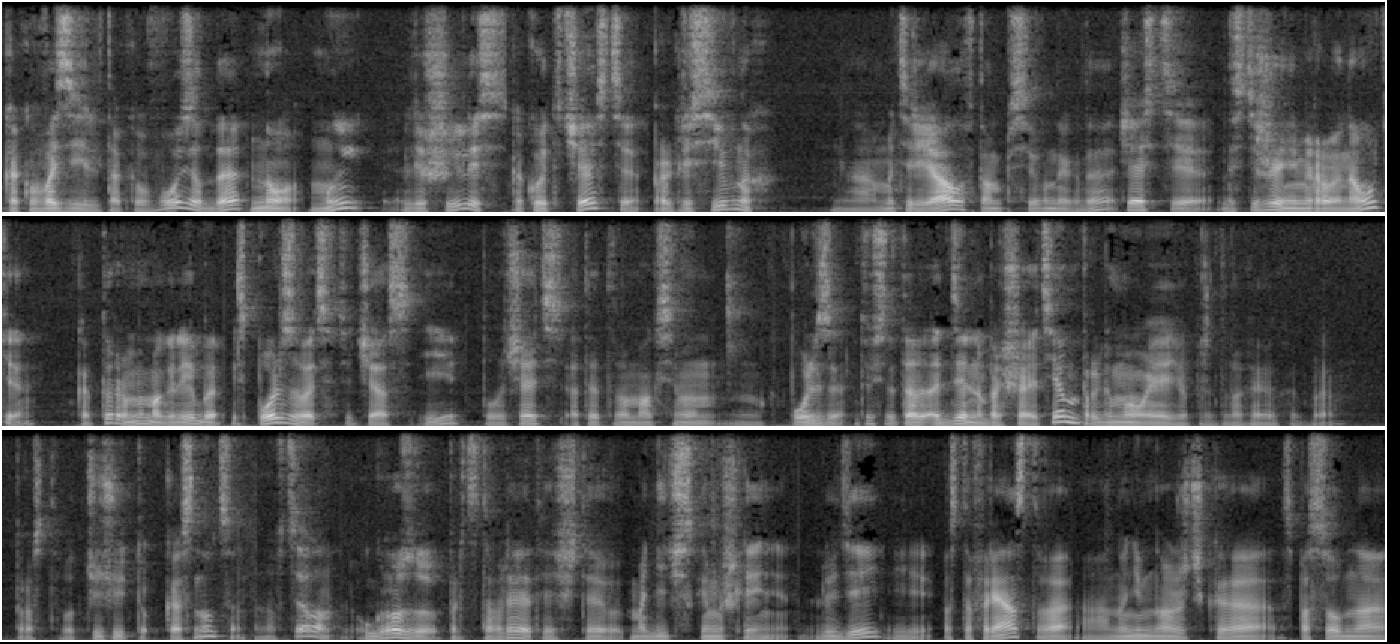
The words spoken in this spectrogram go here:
как ввозили, так и ввозят, да, но мы лишились какой-то части прогрессивных материалов там пассивных, да, части достижений мировой науки, которые мы могли бы использовать сейчас и получать от этого максимум пользы. То есть это отдельно большая тема про ГМО, я ее предлагаю как бы просто вот чуть-чуть только коснуться. Но в целом угрозу представляет, я считаю, магическое мышление людей. И пастафарианство, оно немножечко способно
